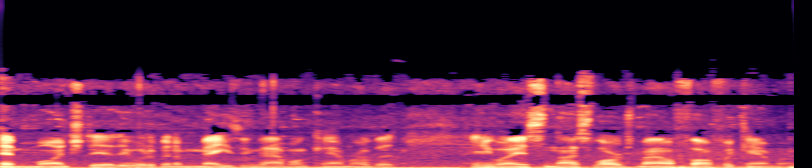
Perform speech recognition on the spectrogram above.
and munched it. It would have been amazing to have on camera, but anyway, it's a nice large mouth off the camera.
